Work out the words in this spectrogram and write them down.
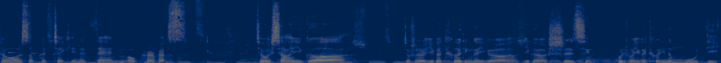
towards a particular thing or purpose，就像一个，就是一个特定的一个一个事情，或者说一个特定的目的，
